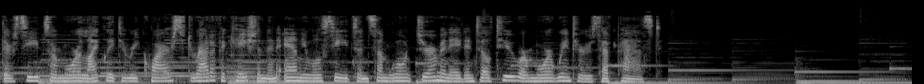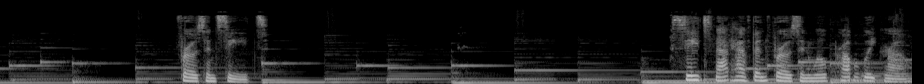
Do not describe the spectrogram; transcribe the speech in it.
Their seeds are more likely to require stratification than annual seeds and some won't germinate until two or more winters have passed. Frozen seeds. Seeds that have been frozen will probably grow.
